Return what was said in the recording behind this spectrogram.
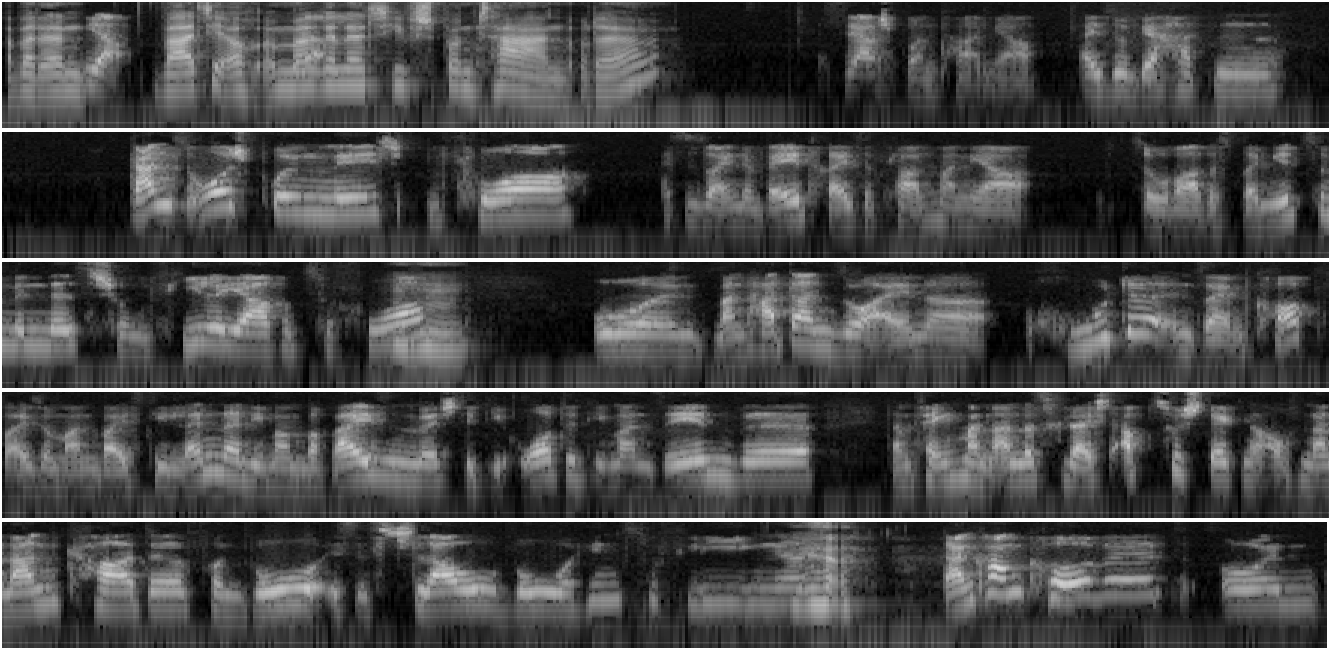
Aber dann ja. wart ihr auch immer relativ spontan, oder? Sehr spontan, ja. Also wir hatten ganz ursprünglich, bevor, also so eine Weltreise plant man ja, so war das bei mir zumindest, schon viele Jahre zuvor. Mhm. Und man hat dann so eine Route in seinem Kopf, also man weiß die Länder, die man bereisen möchte, die Orte, die man sehen will. Dann fängt man an, das vielleicht abzustecken auf einer Landkarte, von wo ist es schlau, wo hinzufliegen. Ja. Dann kam Covid und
